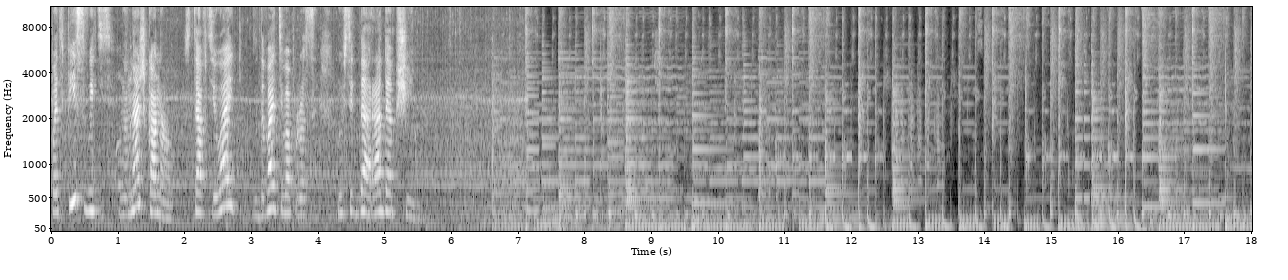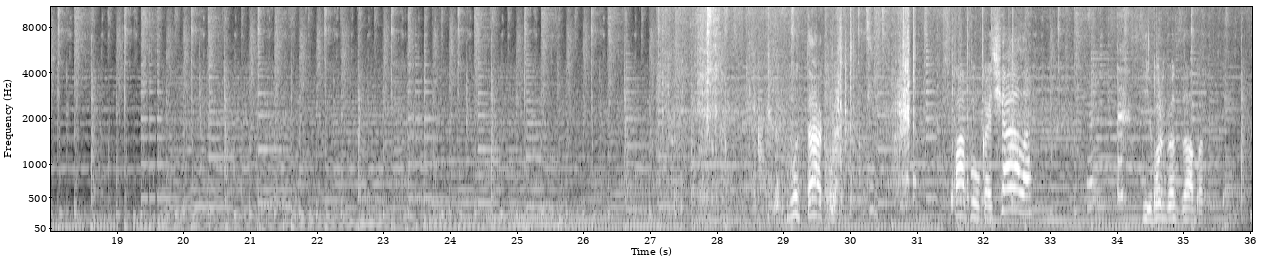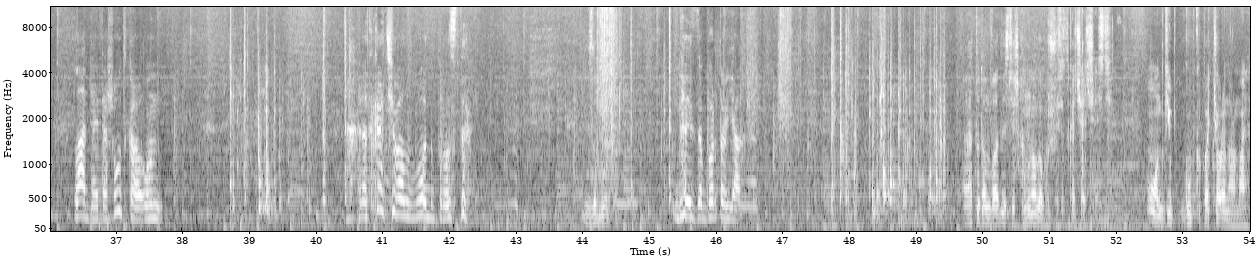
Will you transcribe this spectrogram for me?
Подписывайтесь на наш канал, ставьте лайки, задавайте вопросы. Мы всегда рады общению. Вот так вот. Папа укачала. Его рвет за борт. Ладно, это шутка, он откачивал воду просто. Из-за борта. Да, из-за бортов яхты. А то там воды слишком много, пришлось откачать часть. Ну, он гиб, губкой потер и нормально.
